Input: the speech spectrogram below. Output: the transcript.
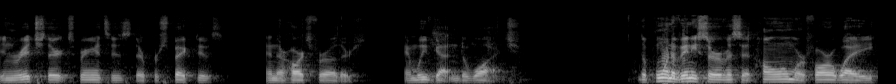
enrich their experiences, their perspectives, and their hearts for others. And we've gotten to watch. The point of any service at home or far away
